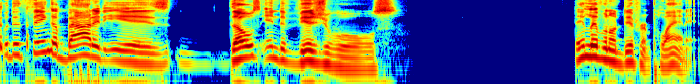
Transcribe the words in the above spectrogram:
but the thing about it is those individuals they live on a different planet.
